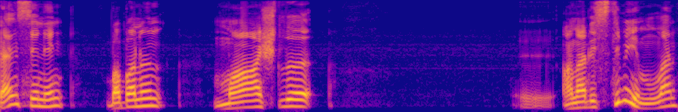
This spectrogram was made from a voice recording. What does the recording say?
ben senin babanın maaşlı e, analisti miyim lan?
